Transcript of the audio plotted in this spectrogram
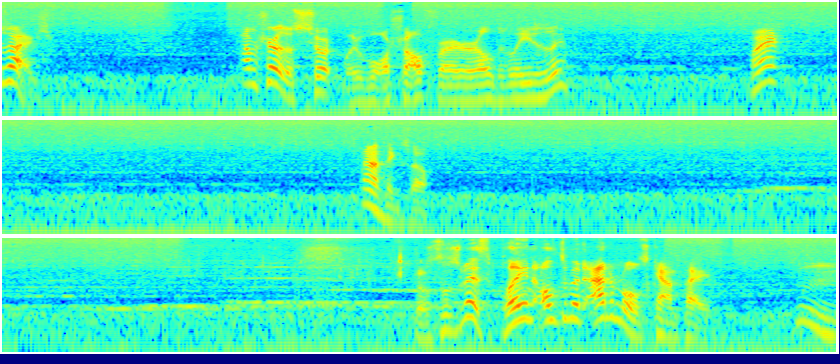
Besides, I'm sure the soot would wash off relatively easily. Right? I don't think so. Wilson Smith playing Ultimate Admirals campaign. Hmm.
